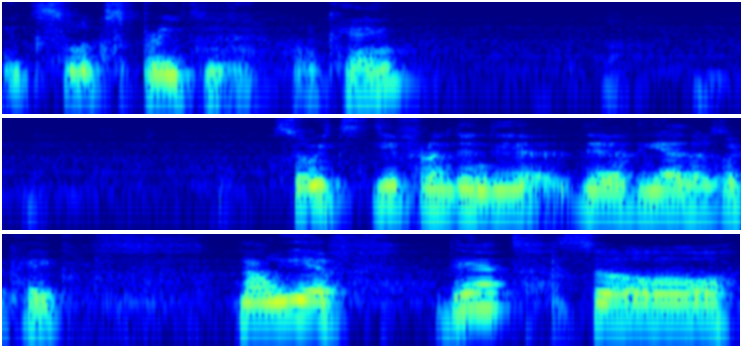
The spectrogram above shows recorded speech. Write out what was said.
it looks pretty. Okay so it's different than the, the the others okay? Now we have that so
